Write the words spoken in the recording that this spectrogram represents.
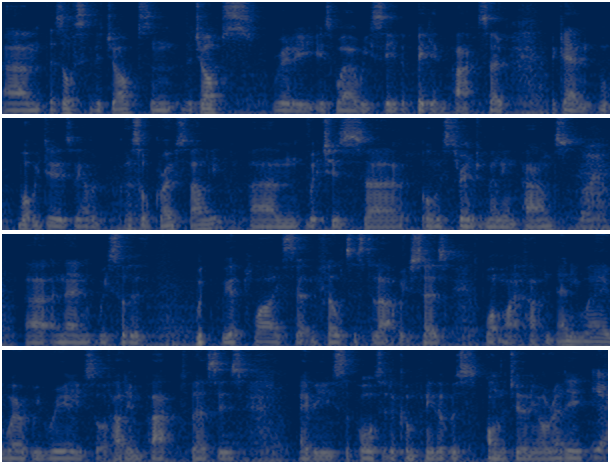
Um, there's obviously the jobs, and the jobs really is where we see the big impact. So again, w- what we do is we have a, a sort of gross value, um, which is uh, almost 300 million pounds. Wow. Uh, and then we sort of we, we apply certain filters to that, which says what might have happened anyway, where have we really sort of had impact versus maybe supported a company that was on the journey already. Yeah.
